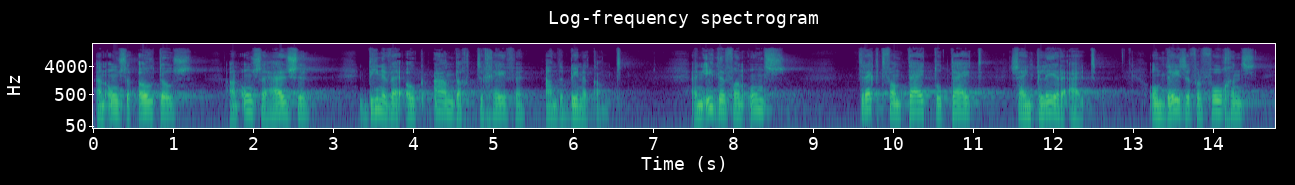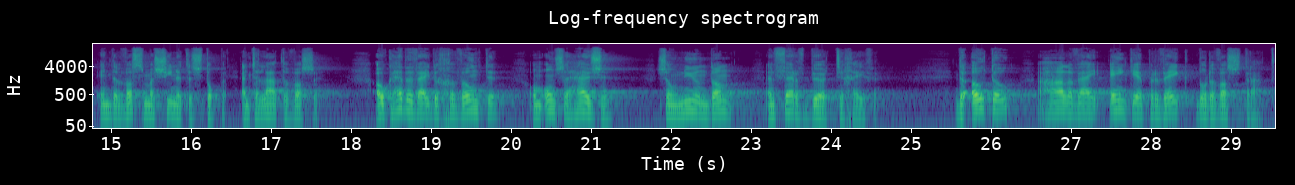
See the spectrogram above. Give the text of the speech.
aan onze auto's, aan onze huizen, dienen wij ook aandacht te geven aan de binnenkant. En ieder van ons trekt van tijd tot tijd zijn kleren uit, om deze vervolgens in de wasmachine te stoppen en te laten wassen. Ook hebben wij de gewoonte om onze huizen zo nu en dan een verfbeurt te geven. De auto halen wij één keer per week door de wasstraat.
